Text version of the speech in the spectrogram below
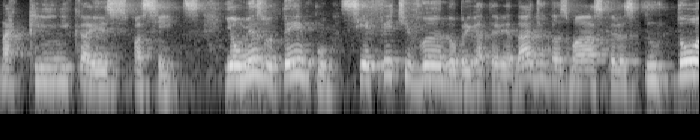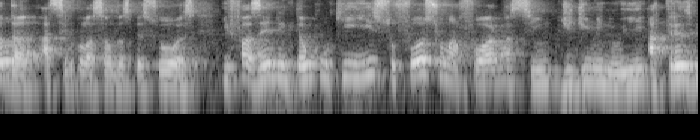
na clínica esses pacientes. E ao mesmo tempo, se efetivando a obrigatoriedade das máscaras em toda a circulação das pessoas e fazendo então com que isso fosse uma forma, sim, de diminuir a transmissão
